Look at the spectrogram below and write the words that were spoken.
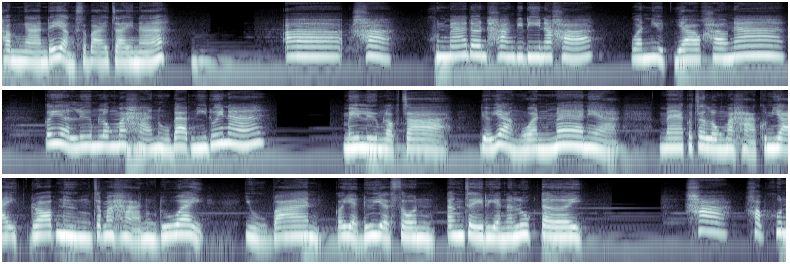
ทำงานได้อย่างสบายใจนะ อ่า ค่ะ คุณแม่เดินทางดีๆนะคะ วันหยุดยาวคราวหน้า ก็อย่าลืมลงมาหาหนูแบบนี้ด้วยนะ ไม่ลืมหรอกจ้า เดี๋ยวอย่างวันแม่เนี่ย แม่ก็จะลงมาหาคุณยายอีกรอบหนึ่งจะมาหาหนูด้วย อยู่บ้านก็อย่าดื้ออย่าซน ตั้งใจเรียนนะลูกเตย ค่ะ ขอบคุณ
